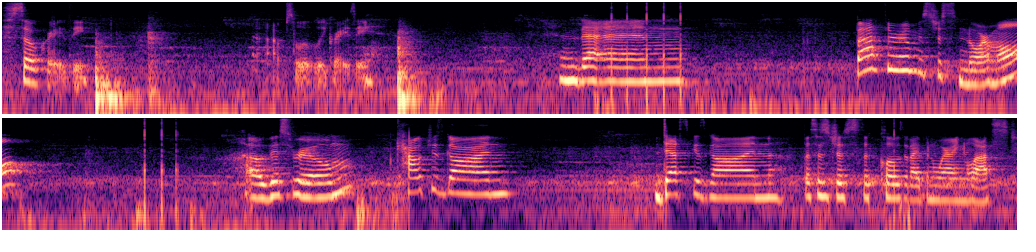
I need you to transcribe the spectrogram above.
So crazy. Absolutely crazy. And then bathroom is just normal. Oh, this room, couch is gone, desk is gone. This is just the clothes that I've been wearing the last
